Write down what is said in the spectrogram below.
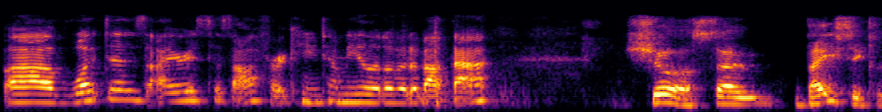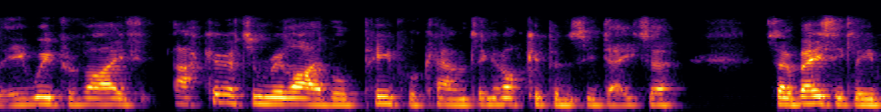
uh, what does Irisys offer? Can you tell me a little bit about that? Sure. So basically, we provide accurate and reliable people counting and occupancy data. So basically,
